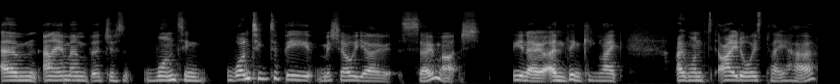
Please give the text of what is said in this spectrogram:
Um, and I remember just wanting wanting to be Michelle Yeoh so much, you know, and thinking like I want I'd always play her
